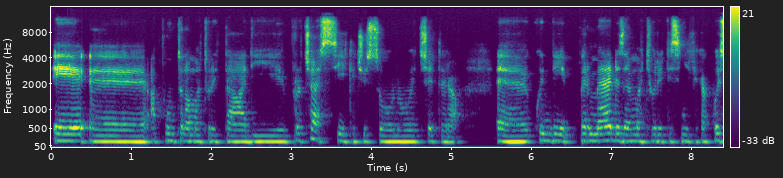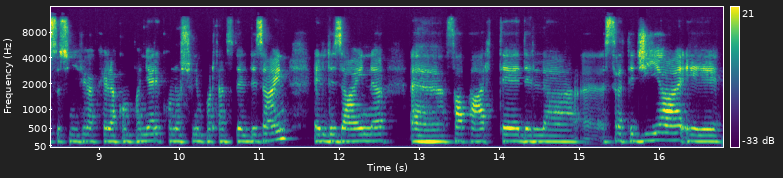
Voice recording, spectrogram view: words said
e eh, appunto la maturità di processi che ci sono, eccetera. Eh, quindi per me design maturity significa questo, significa che la compagnia riconosce l'importanza del design e il design eh, fa parte della eh, strategia e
